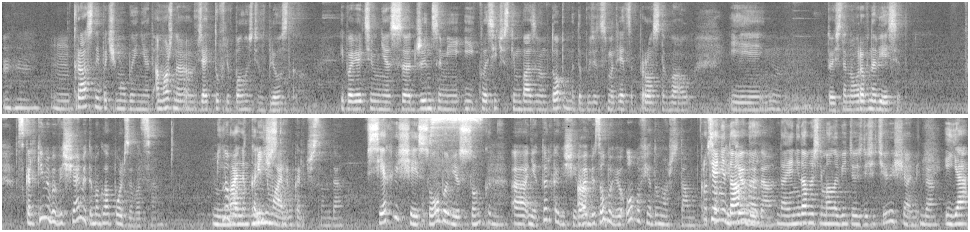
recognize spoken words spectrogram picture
м, красный почему бы и нет. А можно взять туфли полностью в блестках. И поверьте мне, с джинсами и классическим базовым топом это будет смотреться просто вау. И то есть оно уравновесит Сколькими бы вещами ты могла пользоваться? Минимальным Ну вот, количеством. Минимальным количеством, да. Всех вещей с обувью, с сумками. А, нет, только вещей. А. Давай без обуви. Обувь, я думаю, что там Вот я недавно, кеды, да. я недавно снимала видео с десятью вещами, Да. и я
